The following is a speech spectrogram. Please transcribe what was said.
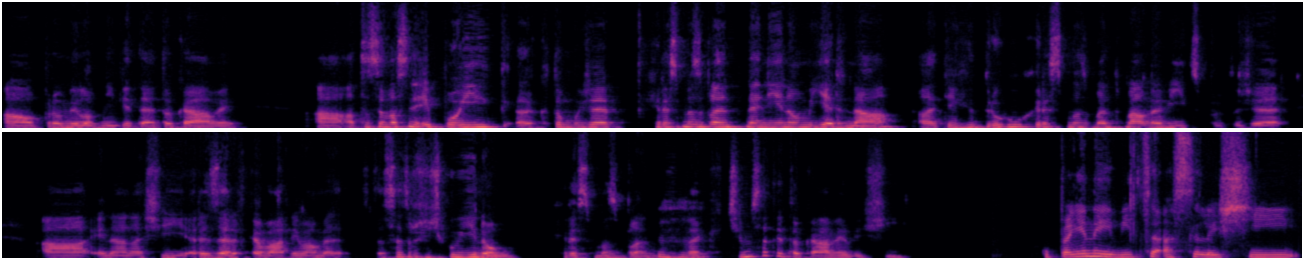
a pro milovníky této kávy. A, a to se vlastně i pojí k, k tomu, že Christmas blend není jenom jedna, ale těch druhů Christmas blend máme víc, protože a i na naší rezerv kavárny máme zase trošičku jinou Christmas blend. Mm-hmm. Tak čím se tyto kávy liší? Úplně nejvíce asi liší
